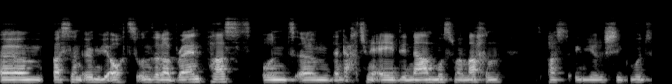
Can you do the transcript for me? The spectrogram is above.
ähm, was dann irgendwie auch zu unserer Brand passt. Und ähm, dann dachte ich mir, ey, den Namen muss man machen. Das passt irgendwie richtig gut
